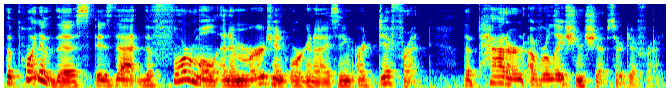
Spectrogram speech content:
The point of this is that the formal and emergent organizing are different. The pattern of relationships are different.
